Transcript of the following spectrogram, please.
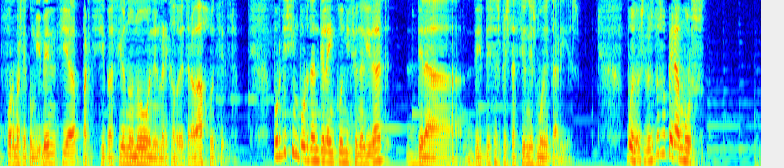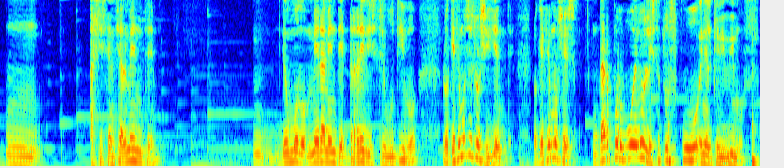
formas de convivencia, participación o no en el mercado de trabajo, etc. ¿Por qué es importante la incondicionalidad de, de, de estas prestaciones monetarias? Bueno, si nosotros operamos mm, asistencialmente, mm, de un modo meramente redistributivo, lo que hacemos es lo siguiente. Lo que hacemos es dar por bueno el status quo en el que vivimos.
